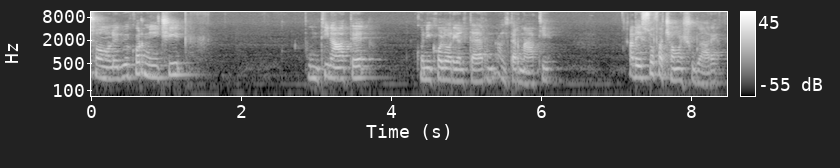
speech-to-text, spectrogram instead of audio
Sono le due cornici puntinate con i colori altern alternati. Adesso facciamo asciugare.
